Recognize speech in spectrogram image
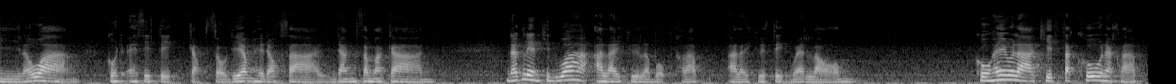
มีระหว่างกรดแอซิติกกับโซเดียมไฮดรอกไซด์ดังสมการ นักเรียนคิดว่าอะไรคือระบบครับ อะไรคือสิ่งแวดล้อมครูให้เวลาคิดสักครู่นะครับ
